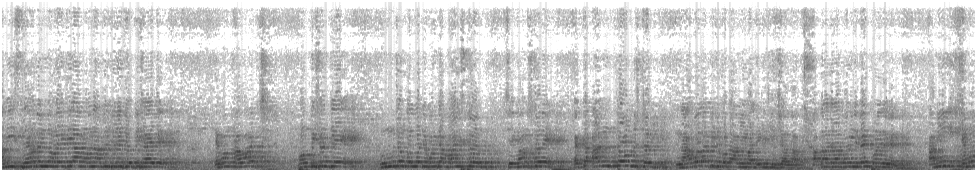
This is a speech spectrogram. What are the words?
আমি স্নেহধন্য হয়েছিলাম মৌলানা আব্দুল জলিল চৌধুরী সাহেবের। এবং আওয়াজ ফাউন্ডেশন যে উন্মোচন করল যে বইটা মাইলস্টোন সেই মাইলস্টোনে একটা আনটোল্ড স্টোরি না বলা কিছু কথা আমি এবার লিখেছি, ইনশাআল্লাহ। আপনারা যারা বই নেবেন, পড়ে দেবেন আমি এমন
